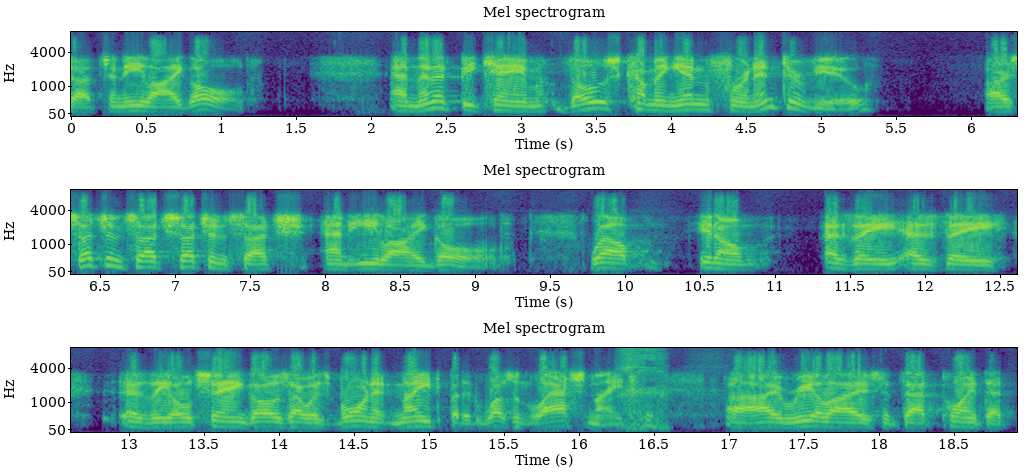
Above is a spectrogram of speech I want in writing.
such, and Eli Gold. And then it became those coming in for an interview are such and such, such and such, and Eli Gold. Well, you know, as they as they as the old saying goes, I was born at night, but it wasn't last night. uh, I realized at that point that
